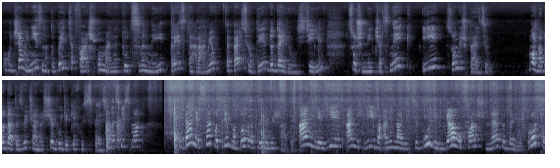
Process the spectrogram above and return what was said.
Отже, мені знадобиться фарш. У мене тут свиний 300 грамів. Тепер сюди додаю сіль, сушений часник і суміш перців. Можна додати, звичайно, ще будь-яких спецій на свій смак. І далі все потрібно добре перемішати. Ані яєць, ані хліба, ані навіть цибулі я у фарш не додаю. Просто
